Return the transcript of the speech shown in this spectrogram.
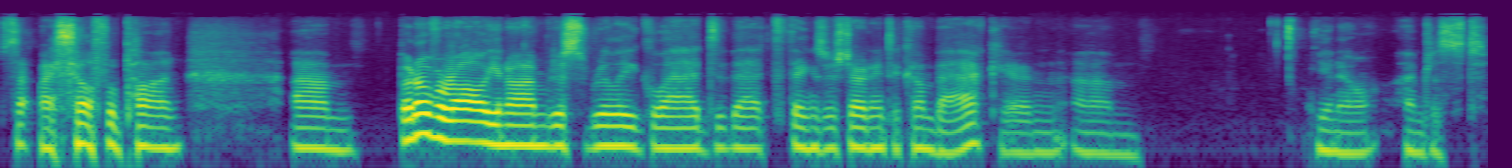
set myself upon um, but overall, you know, I'm just really glad that things are starting to come back, and um, you know, I'm just.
